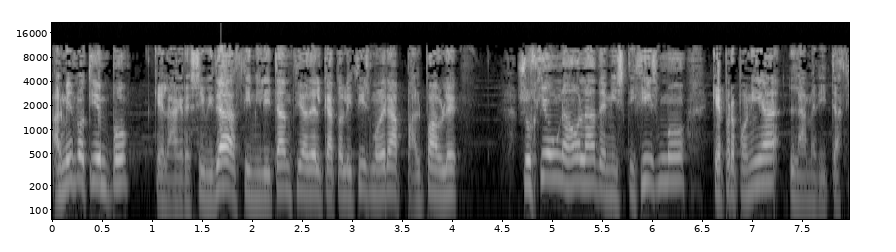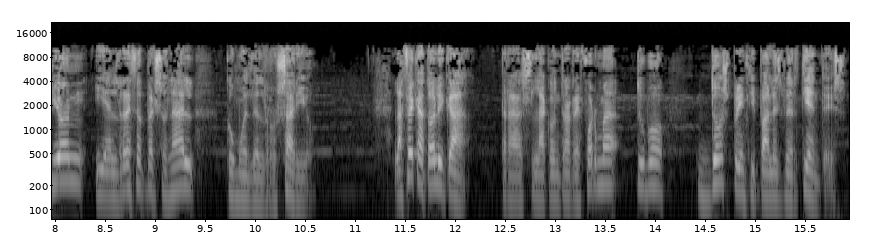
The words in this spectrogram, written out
Al mismo tiempo que la agresividad y militancia del catolicismo era palpable, surgió una ola de misticismo que proponía la meditación y el rezo personal como el del rosario. La fe católica, tras la contrarreforma, tuvo dos principales vertientes.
